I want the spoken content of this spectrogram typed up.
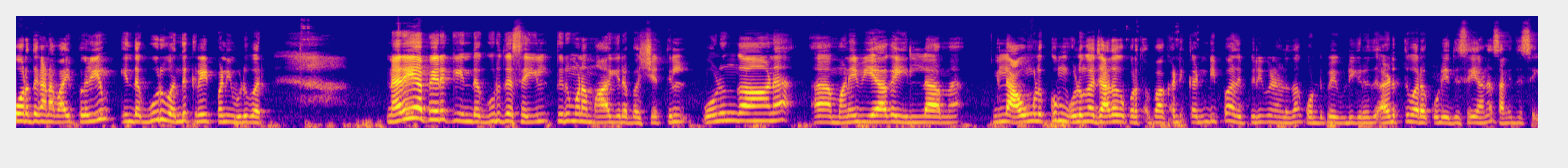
போகிறதுக்கான வாய்ப்புகளையும் இந்த குரு வந்து கிரியேட் பண்ணி விடுவார். நிறைய பேருக்கு இந்த குரு தசையில் திருமணம் ஆகிற பட்சத்தில் ஒழுங்கான மனைவியாக இல்லாமல் இல்லை அவங்களுக்கும் ஒழுங்காக ஜாதக பொருத்த பார்க்காட்டி கண்டிப்பாக அது பிரிவினால் தான் கொண்டு போய் விடுகிறது. அடுத்து வரக்கூடிய திசையான சனி திசை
